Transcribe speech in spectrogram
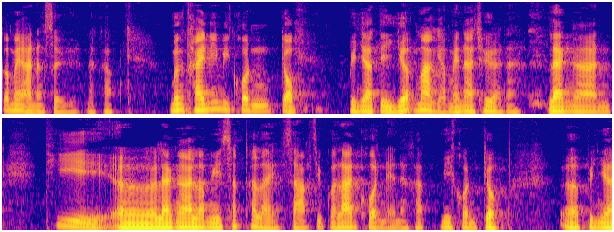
ก็ไม่อ่านหนังสือนะครับ เมืองไทยนี่มีคนจบปริญญาตรีเยอะมากอย่างไม่น่าเชื่อนะแรงงานที่แรงงานเรามีสักเท่าไหร่ 30 กว่าล้านคนเนี่ยนะครับ มีคนจบปริญญา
